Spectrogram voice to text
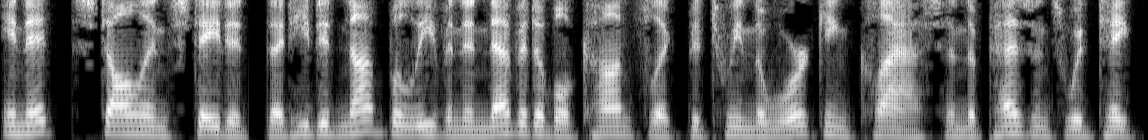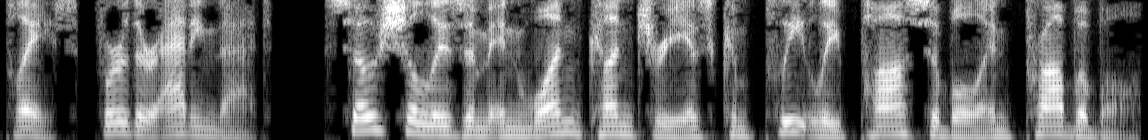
In it, Stalin stated, that he did not believe an inevitable conflict between the working class and the peasants would take place, further adding that, "...socialism in one country is completely possible and probable."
